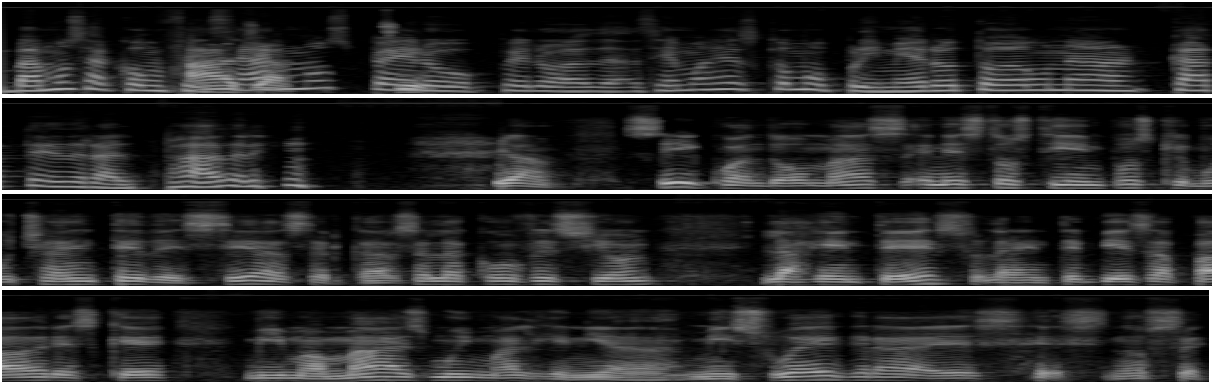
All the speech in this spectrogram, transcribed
vamos a ah, confesarnos, pero, pero hacemos es como primero toda una cátedra al Padre. Ya, sí, cuando más en estos tiempos que mucha gente desea acercarse a la confesión, la gente eso, la gente empieza, padre, es que mi mamá es muy mal geniada, mi suegra es, es, no sé,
